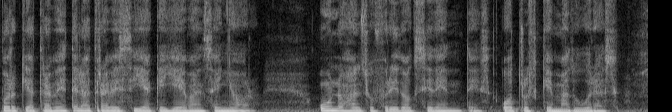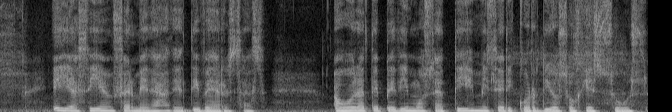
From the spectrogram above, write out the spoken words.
porque a través de la travesía que llevan, Señor, unos han sufrido accidentes, otros quemaduras, y así enfermedades diversas. Ahora te pedimos a ti, misericordioso Jesús,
